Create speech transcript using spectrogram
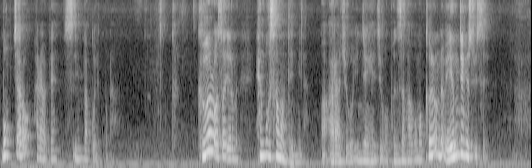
목자로 하나님 앞에 쓰임 받고 있구나. 그걸로서 여러분 행복 삼으면 됩니다. 뭐 알아주고 인정해주고 번성하고 뭐 그런 외형적일 수 있어요. 아,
